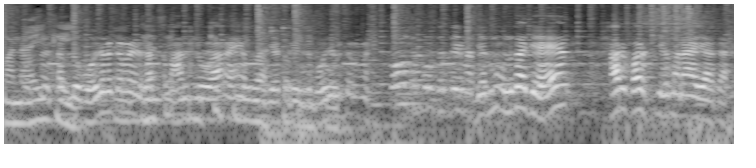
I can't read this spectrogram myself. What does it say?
मनाई गई। लोग भोजन कर रहे हैं जैसे लोग आ रहे हैं उनकी अपनी जयपुरी से भोजन कर रहे हैं। जन्म उनका जो है हर वर्ष जो मनाया जाता है।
